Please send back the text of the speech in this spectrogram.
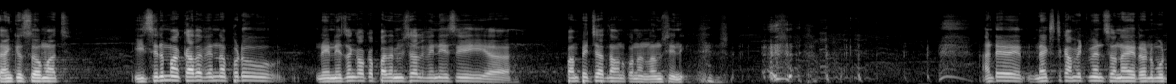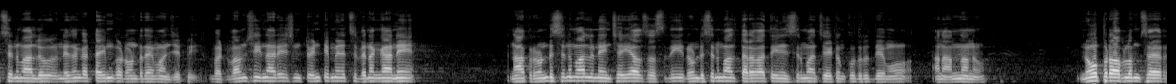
thank you so much ఈ సినిమా కథ విన్నప్పుడు నేను నిజంగా ఒక పది నిమిషాలు వినేసి పంపించేద్దాం అనుకున్నాను వంశీని. అంటే నెక్స్ట్ కమిట్మెంట్స్ ఉన్నాయి రెండు మూడు సినిమాలు నిజంగా టైం కూడా ఉండదేమో అని చెప్పి. But Vamshi narration twenty minutes వినగానే నాకు రెండు సినిమాలు నేను చేయాల్సి వస్తుంది రెండు సినిమాల తర్వాత ఈ సినిమా చేయడం కుదురుద్దేమో అని అన్నాను. నో ప్రాబ్లం సార్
